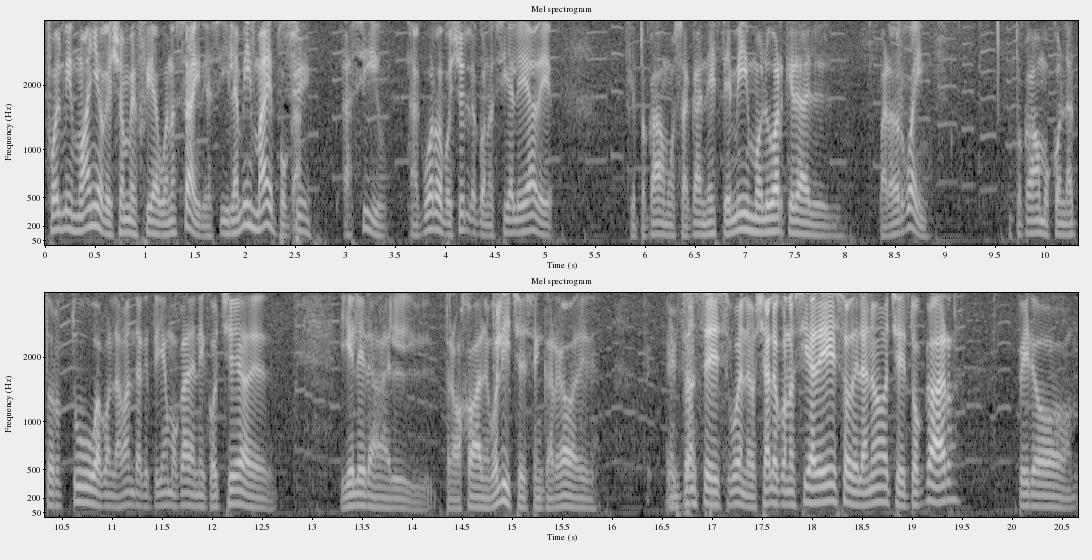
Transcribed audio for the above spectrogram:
fue el mismo año que yo me fui a Buenos Aires y la misma época. Sí. así, acuerdo, pues yo lo conocí a Lea de que tocábamos acá en este mismo lugar que era el Parador Wayne. Tocábamos con la Tortuga, con las bandas que teníamos acá de Necochea, de- y él era el trabajaba en el boliche, se encargaba de Entonces, bueno, ya lo conocía de eso, de la noche, de tocar, pero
